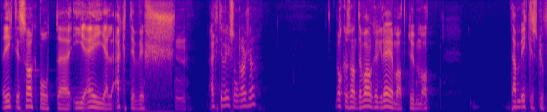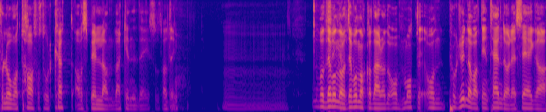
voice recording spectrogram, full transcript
De gikk til sak mot eh, EA eller Activision. Activision, kanskje? Noe sånt. Det var noe greier med at, du, at de ikke skulle få lov å ta så stor cut av spillene back in the days. og sånne ting. Mm. Det var, noe, det var noe der, og, og, på og på grunn av at Nintendo eller Sega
